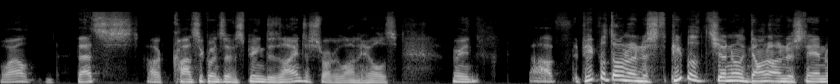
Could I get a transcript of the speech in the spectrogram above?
Well, that's a consequence of it's being designed to struggle on hills. I mean, uh, people don't understand. People generally don't understand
